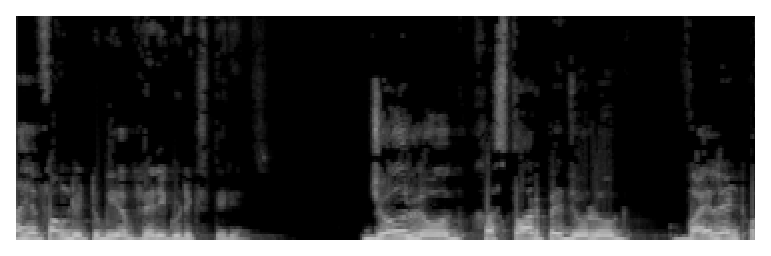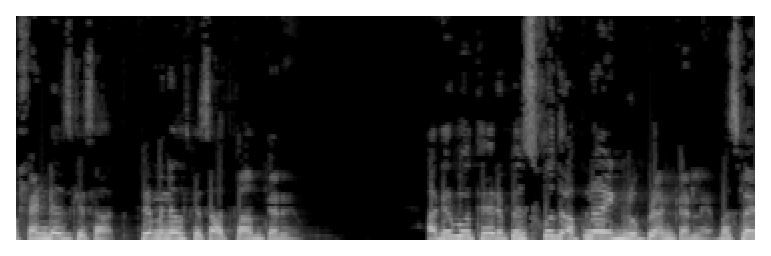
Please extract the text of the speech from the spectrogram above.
I have found it to be a very good experience جو لوگ، خاص طور پہ جو لوگ وائلنٹ اوفینڈرز کے ساتھ کریمنل کے ساتھ کام کر رہے ہو اگر وہ تھراپسٹ خود اپنا ایک گروپ رن کر لیں، مثلا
